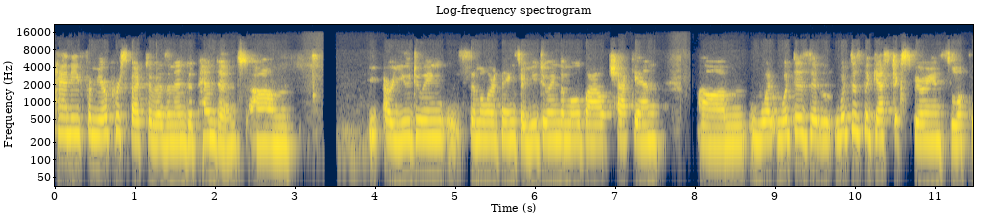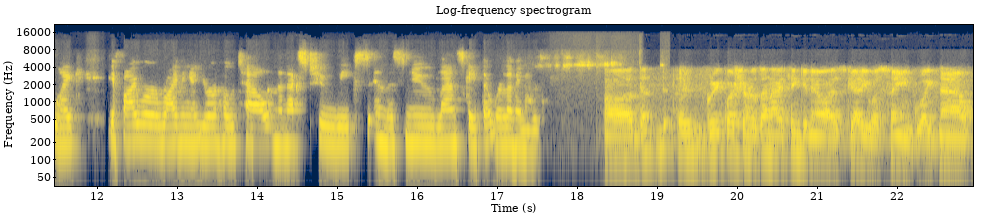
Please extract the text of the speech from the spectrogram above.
Hani, from your perspective as an independent, um, are you doing similar things? Are you doing the mobile check in? Um, what what does it what does the guest experience look like if I were arriving at your hotel in the next two weeks in this new landscape that we're living in? Uh, that, uh, great question, Rosanna. I think you know, as Gary was saying, right now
